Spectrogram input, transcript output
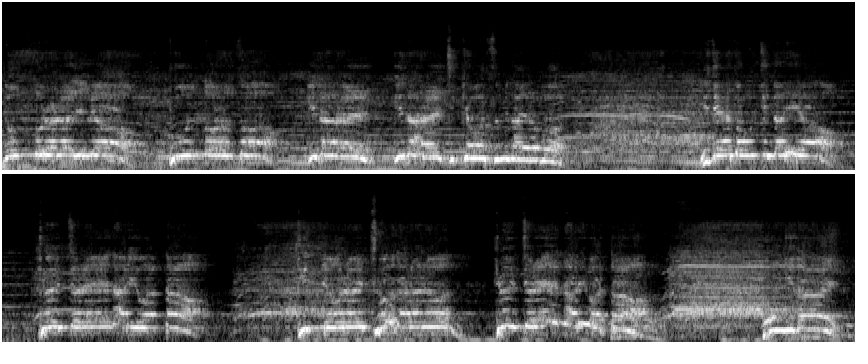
눈물을 흘리며 분노로서 이날을 이날을 지켜왔습니다, 여러분. 이제 동지들이여 결전의 날이 왔다. 김정은을 처단하는 결전의 날이 왔다. 동지들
